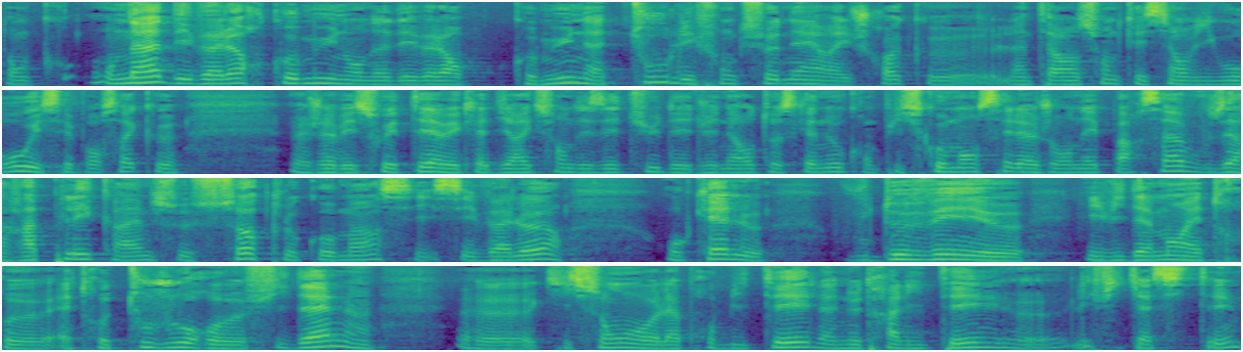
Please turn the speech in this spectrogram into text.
Donc on a des valeurs communes, on a des valeurs communes à tous les fonctionnaires. Et je crois que l'intervention de Christian Vigourou, et c'est pour ça que euh, j'avais souhaité avec la direction des études et Gennaro Toscano qu'on puisse commencer la journée par ça, vous a rappelé quand même ce socle commun, ces, valeurs auxquelles vous devez euh, évidemment être, être toujours fidèle. Euh, qui sont la probité, la neutralité, euh, l'efficacité.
